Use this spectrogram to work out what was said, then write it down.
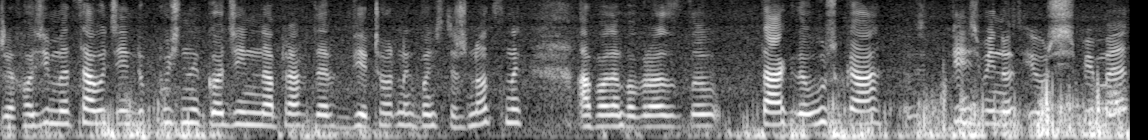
że chodzimy cały dzień do późnych godzin, naprawdę wieczornych bądź też nocnych, a potem po prostu tak do łóżka, 5 minut i już śpimy,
